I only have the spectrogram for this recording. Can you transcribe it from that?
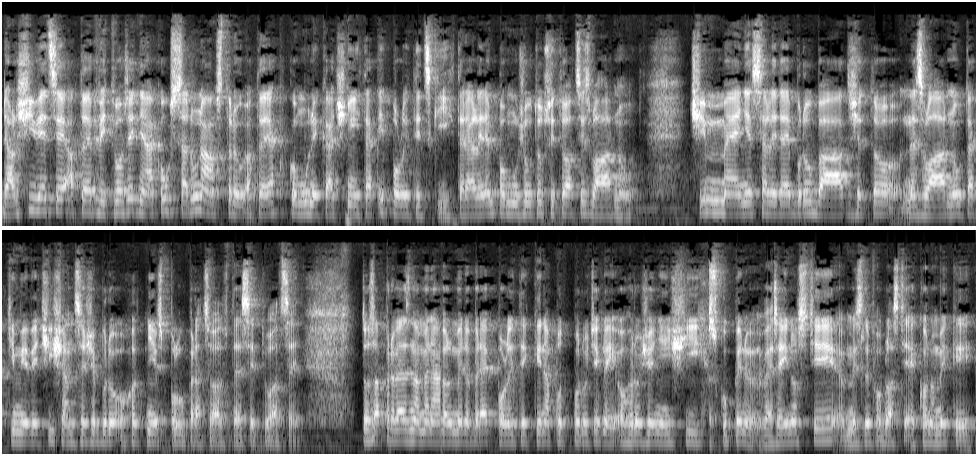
Další věc je, a to je vytvořit nějakou sadu nástrojů, a to je jak komunikační, tak i politických, které lidem pomůžou tu situaci zvládnout. Čím méně se lidé budou bát, že to nezvládnou, tak tím je větší šance, že budou ochotní spolupracovat v té situaci. To za prvé znamená velmi dobré politiky na podporu těch nejohroženějších skupin veřejnosti, myslím v oblasti ekonomiky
